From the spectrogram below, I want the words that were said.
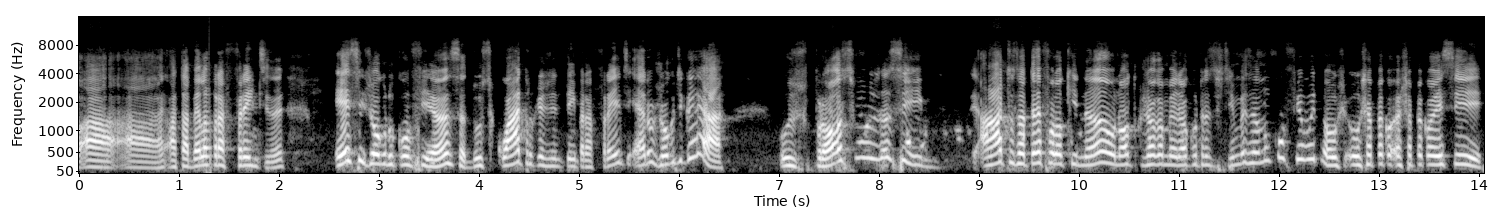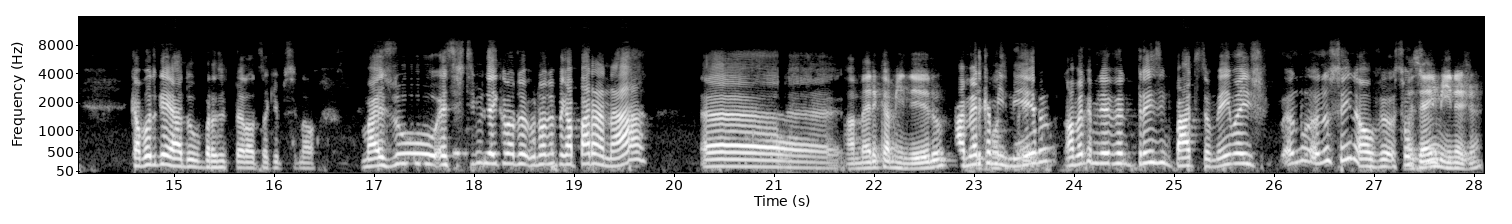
a, a, a tabela para frente, né? Esse jogo do confiança, dos quatro que a gente tem para frente, era o jogo de ganhar. Os próximos, assim, Atos até falou que não, o Náutico joga melhor contra esses times, mas eu não confio muito, não. O, Chapeco, o Chapecoense acabou de ganhar do Brasil de Pelotas aqui, por sinal. Mas o, esses times aí que o Náutico vai pegar Paraná, é... América Mineiro. América Mineiro. América Mineiro vem três empates também, mas eu não, eu não sei não. Viu? São mas é em Minas, já.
